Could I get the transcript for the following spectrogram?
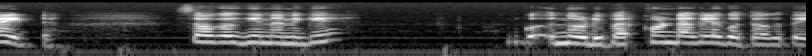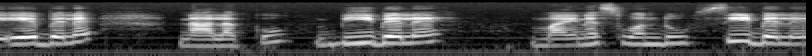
ರೈಟ್ ಸೊ ಹಾಗಾಗಿ ನನಗೆ ನೋಡಿ, ಬರ್ಕೊಂಡಾಗಲೇ ಗೊತ್ತಾಗುತ್ತೆ. ಎ ಬೆಲೆ ನಾಲ್ಕು, ಬಿ ಬೆಲೆ ಮೈನಸ್ ಒಂದು, ಸಿ ಬೆಲೆ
